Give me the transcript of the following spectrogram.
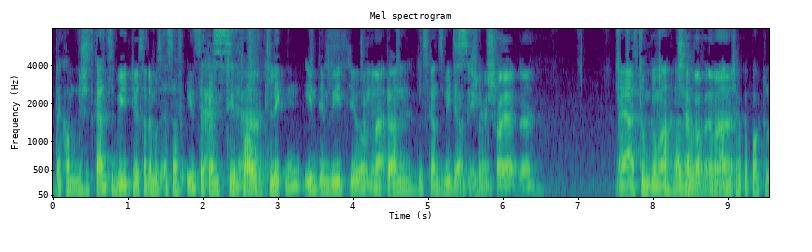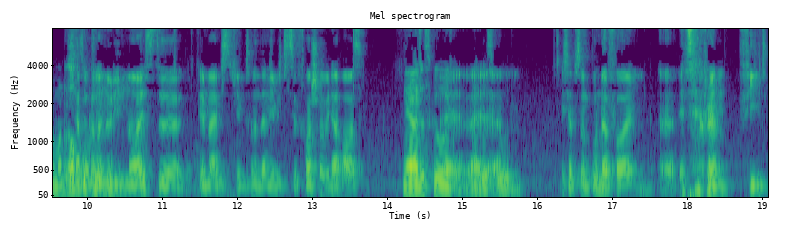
da kommt nicht das ganze Video, sondern du musst erst auf Instagram Das, TV ja. klicken in dem Video Du und dann das ganze Video Das ist irgendwie bescheuert, ne? Ja, ist dumm gemacht. Also, hab auch keine immer- Ahnung, ich habe keinen Bock, da mal Ich drauf habe auch immer nur die neueste in meinem Stream drin und dann nehme ich diese Vorschau wieder raus. ja, das ist gut. Weil, ja, weil, das ist gut. ähm, ich habe so einen wundervollen äh, Instagram-Feed.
